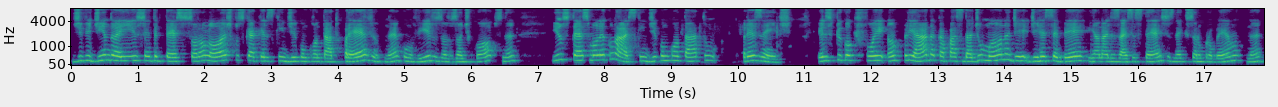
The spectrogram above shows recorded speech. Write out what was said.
dividindo aí isso entre testes sorológicos, que é aqueles que indicam contato prévio, né, com o vírus, os anticorpos, né, e os testes moleculares, que indicam contato presente. Ele explicou que foi ampliada a capacidade humana de, de receber e analisar esses testes, né, que isso era um problema, né,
